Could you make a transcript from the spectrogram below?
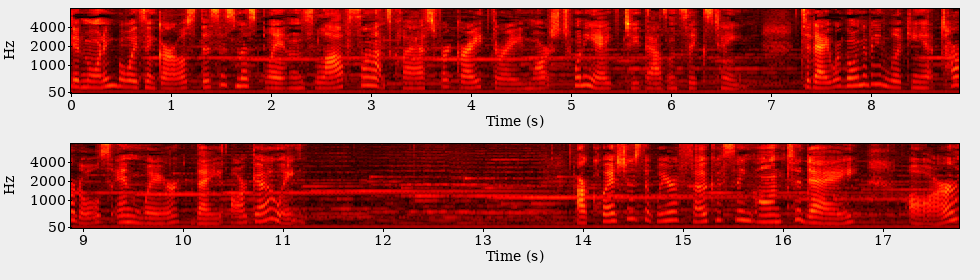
Good morning, boys and girls. This is Miss Blanton's Life Science class for Grade 3, March 28, 2016. Today we're going to be looking at turtles and where they are going. Our questions that we are focusing on today are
